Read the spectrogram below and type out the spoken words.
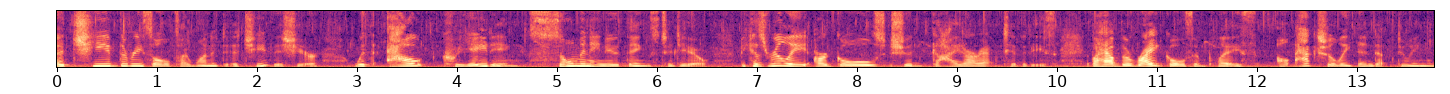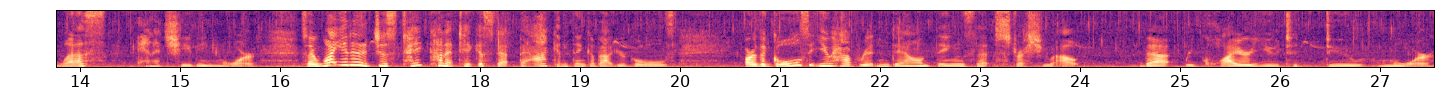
achieved the results I wanted to achieve this year without creating so many new things to do. Because really, our goals should guide our activities. If I have the right goals in place, I'll actually end up doing less and achieving more. So I want you to just take kind of take a step back and think about your goals. Are the goals that you have written down things that stress you out, that require you to do more,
